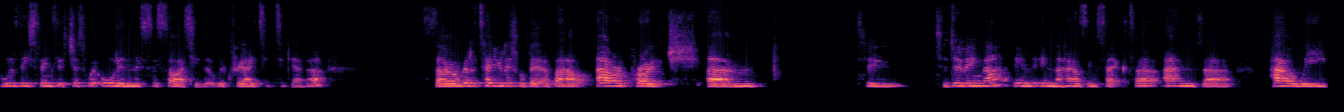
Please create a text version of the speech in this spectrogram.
all of these things. It's just we're all in this society that we've created together. So I'm going to tell you a little bit about our approach um, to, to doing that in, in the housing sector and uh, how we've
